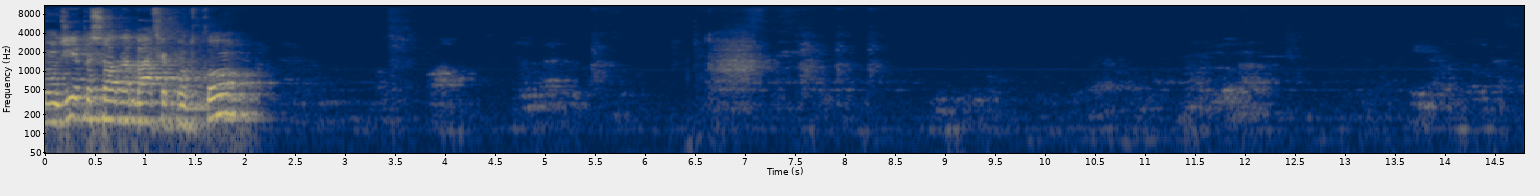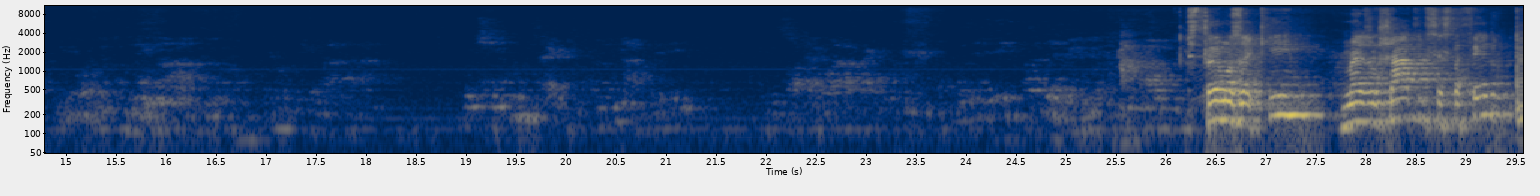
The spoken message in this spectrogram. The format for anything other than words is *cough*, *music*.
Bom dia, pessoal da Baster.com. Estamos aqui, mais um chat de sexta-feira.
